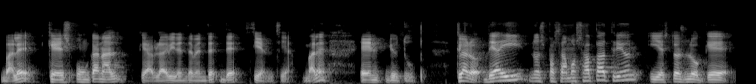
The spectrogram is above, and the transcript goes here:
¿vale? Que es un canal que habla evidentemente de ciencia, ¿vale? En YouTube. Claro, de ahí nos pasamos a Patreon y esto es lo que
